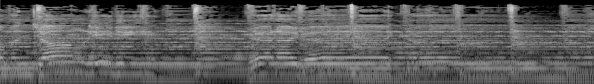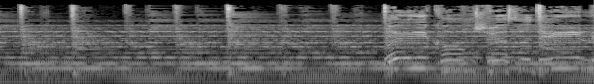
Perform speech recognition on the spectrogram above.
我们将离你越来越远。唯恐歇斯底里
